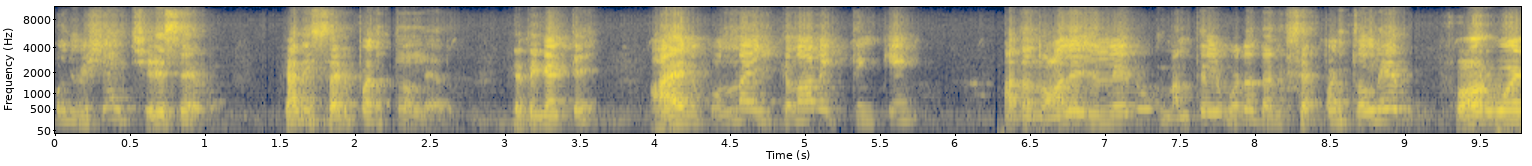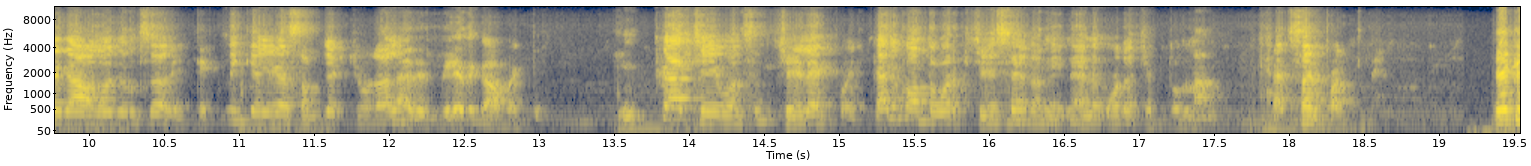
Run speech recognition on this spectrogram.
కొన్ని విషయాలు చేశారు కానీ సరిపడటం లేదు. ఎందుకంటే ఆయనకున్న ఎకనామిక్ థింకింగ్ అంత నాలెడ్జ్ లేదు మంత్రులు కూడా దానికి సరిపడటం లేదు. ఫార్వర్డ్గా ఆలోచించాలి టెక్నికల్గా సబ్జెక్ట్ చూడాలి అది లేదు కాబట్టి ఇంకా చేయవలసింది చేయలేకపోయింది. కానీ కొంతవరకు చేశాడని నేను కూడా చెప్తున్నాను. అది ఇక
